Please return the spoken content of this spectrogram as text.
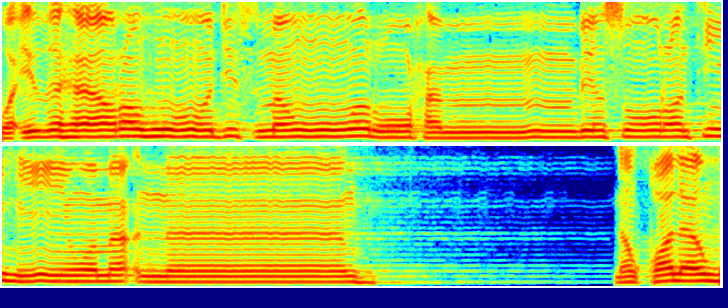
وإظهاره جسما وروحا بصورته ومعناه نقله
